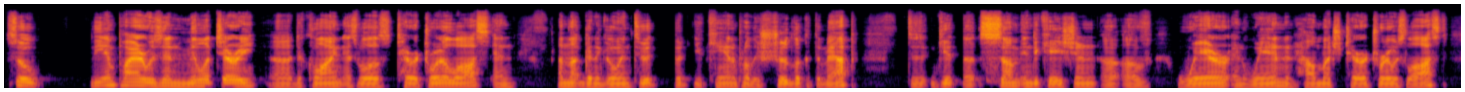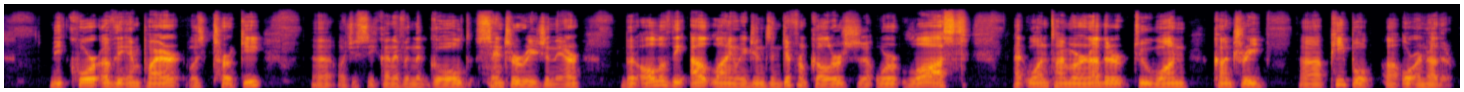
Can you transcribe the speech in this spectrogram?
So the empire was in military uh, decline as well as territorial loss, and I'm not going to go into it, but you can and probably should look at the map to get uh, some indication of where and when and how much territory was lost. The core of the empire was Turkey, uh, what you see kind of in the gold center region there. But all of the outlying regions in different colors uh, were lost at one time or another to one country, uh, people, uh, or another.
